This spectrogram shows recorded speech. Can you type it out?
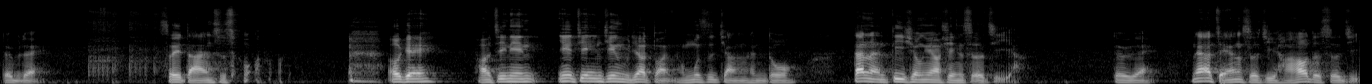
对不对？所以答案是什么？OK，好，今天因为今天经文比较短，我们牧师讲了很多。当然，弟兄要先舍己呀，对不对？那要怎样舍己？好好的舍己，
